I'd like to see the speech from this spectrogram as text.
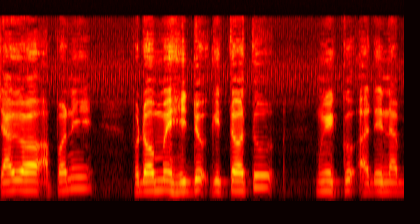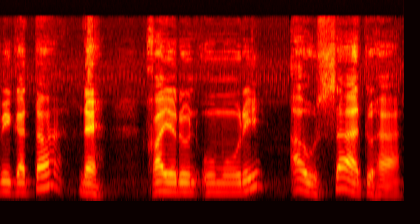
cara apa ni pedoman hidup kita tu mengikut hadis Nabi kata deh khairun umuri awsatuha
